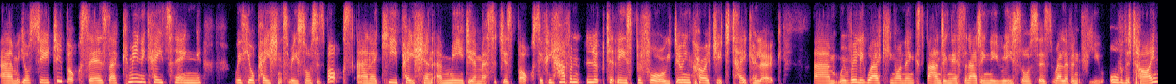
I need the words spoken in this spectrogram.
um, you'll see two boxes. They're communicating with your patient's resources box and a key patient and media messages box. If you haven't looked at these before, we do encourage you to take a look. Um, we're really working on expanding this and adding new resources relevant for you all the time.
